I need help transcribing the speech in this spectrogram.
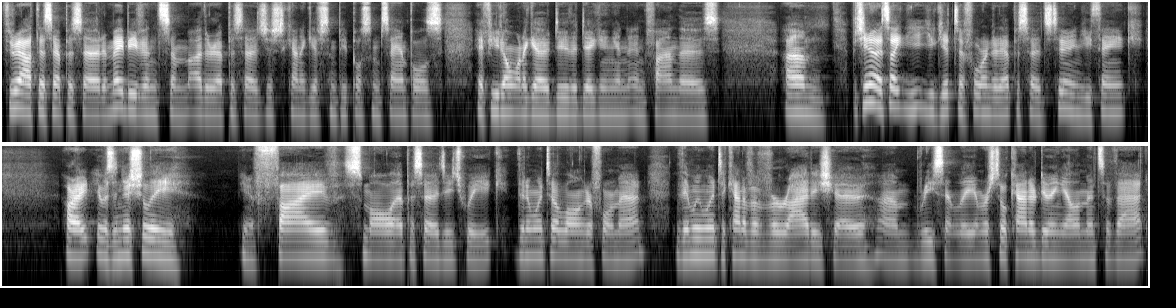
throughout this episode, and maybe even some other episodes, just to kind of give some people some samples if you don't want to go do the digging and, and find those. Um, but you know, it's like you, you get to 400 episodes too, and you think, all right, it was initially you know five small episodes each week. Then it went to a longer format. Then we went to kind of a variety show um, recently and we're still kind of doing elements of that.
